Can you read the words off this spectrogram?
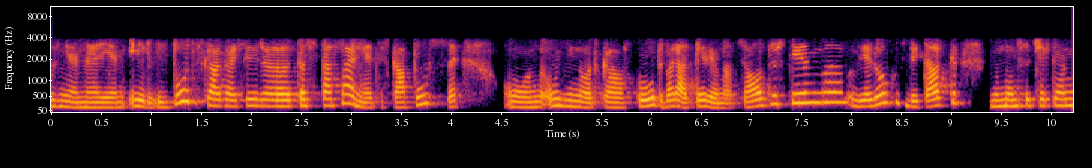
uzņēmējiem ir visbūtiskākais, ir uh, tas tā saimnieciskā puse. Un uzzinot, ka skulti varētu pievienot saukrastiem, viedoklis bija tāds, ka nu, mums taču ar tiem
